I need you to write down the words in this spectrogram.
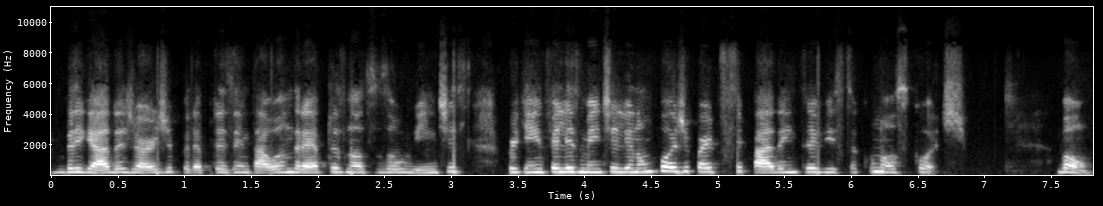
Obrigada, Jorge, por apresentar o André para os nossos ouvintes, porque infelizmente ele não pôde participar da entrevista conosco hoje. Bom,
